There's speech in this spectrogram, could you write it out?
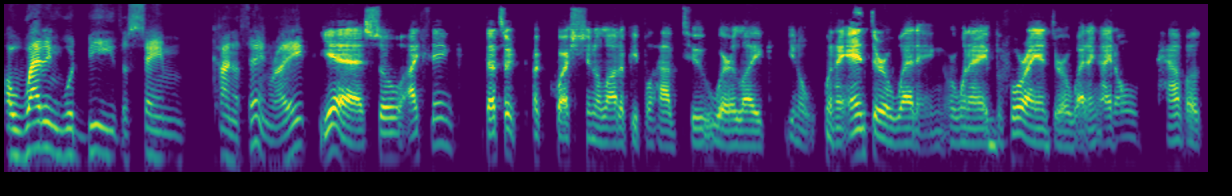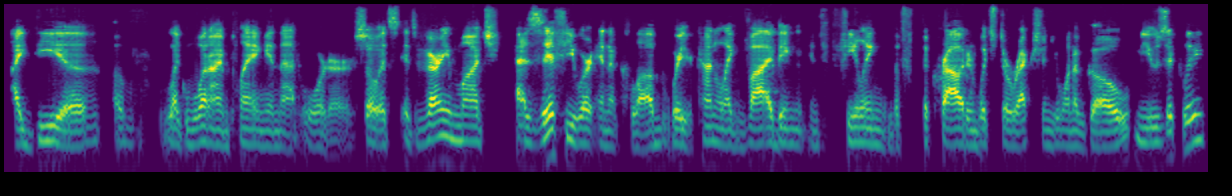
a wedding would be the same kind of thing, right? Yeah. So I think that's a, a question a lot of people have too, where like, you know, when I enter a wedding or when I, before I enter a wedding, I don't have an idea of like what I'm playing in that order. So it's it's very much as if you were in a club where you're kind of like vibing and feeling the, the crowd in which direction you want to go musically.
